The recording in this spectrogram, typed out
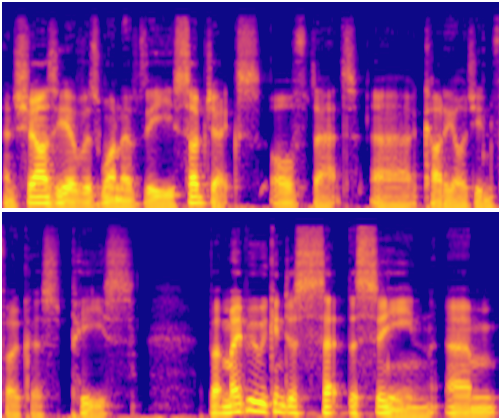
And Shazia was one of the subjects of that uh, Cardiology in Focus piece. But maybe we can just set the scene. Um,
